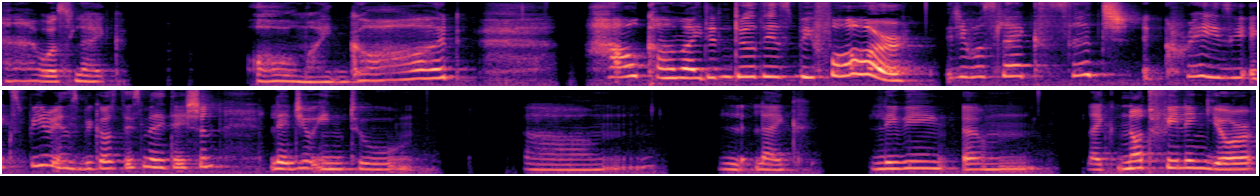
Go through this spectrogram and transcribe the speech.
and I was like, oh my God, how come I didn't do this before? It was like such a crazy experience because this meditation led you into um, like living, um, like not feeling your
